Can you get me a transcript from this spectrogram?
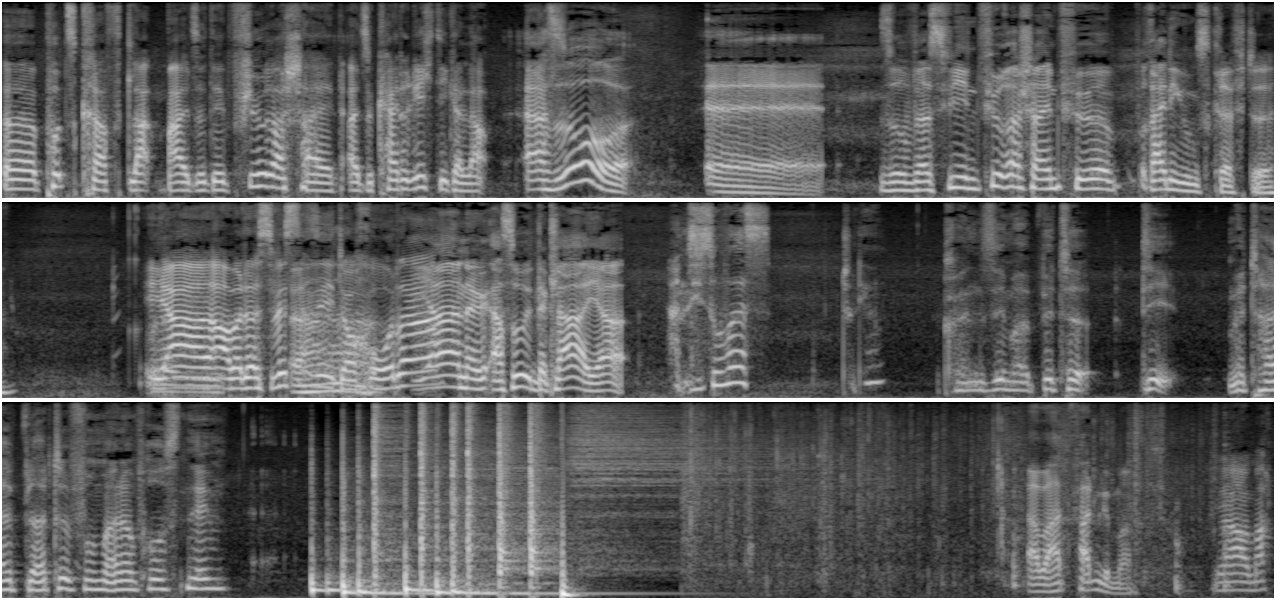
äh, Putzkraftlappen, also den Führerschein, also kein richtiger Lappen. Ach so. Äh, sowas wie ein Führerschein für Reinigungskräfte. Ja, aber das wissen Sie Ah. doch, oder? Ja, na, ach so, na klar, ja. Haben Sie sowas? Entschuldigung? Können Sie mal bitte die Metallplatte von meiner Brust nehmen? Aber hat Fun gemacht. Ja, macht,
